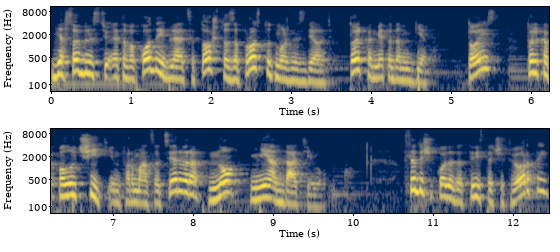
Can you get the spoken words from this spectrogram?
И особенностью этого кода является то, что запрос тут можно сделать только методом get, то есть только получить информацию от сервера, но не отдать ему. Следующий код это 304.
